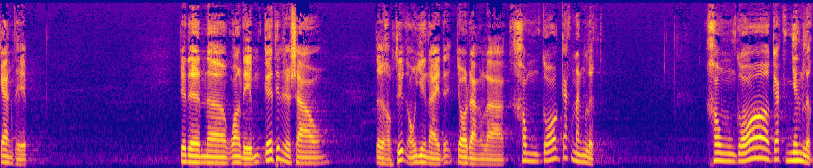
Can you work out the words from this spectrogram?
can thiệp. Cho nên ờ, quan điểm kế tiếp theo sau từ học thuyết ngẫu nhiên này đấy cho rằng là không có các năng lực, không có các nhân lực,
